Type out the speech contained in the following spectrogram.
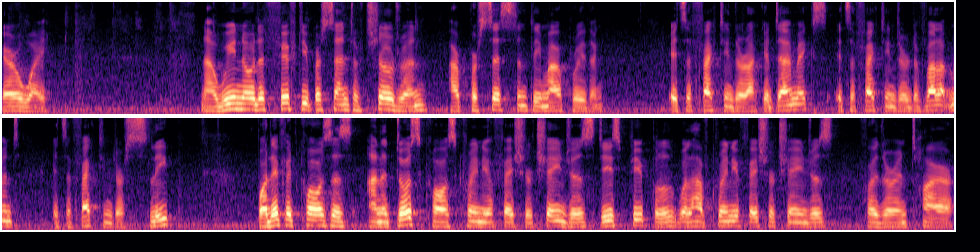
airway. Now, we know that 50% of children are persistently mouth breathing. It's affecting their academics, it's affecting their development, it's affecting their sleep. But if it causes, and it does cause craniofacial changes, these people will have craniofacial changes for their entire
